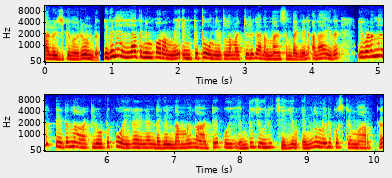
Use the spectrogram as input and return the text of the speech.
ആലോചിക്കുന്നവരും ഉണ്ട് ഇതിനെല്ലാത്തിനും പുറമെ എനിക്ക് തോന്നിയിട്ടുള്ള മറ്റൊരു കാരണം എന്താ വെച്ചിട്ടുണ്ടെങ്കിൽ അതായത് ഇവിടെ നിർത്തിയിട്ട് നാട്ടിലോട്ട് പോയി കഴിഞ്ഞിട്ടുണ്ടെങ്കിൽ നമ്മൾ നാട്ടിൽ പോയി എന്ത് ജോലി ചെയ്യും എന്നുള്ളൊരു ക്വസ്റ്റ്യൻ മാർക്ക്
